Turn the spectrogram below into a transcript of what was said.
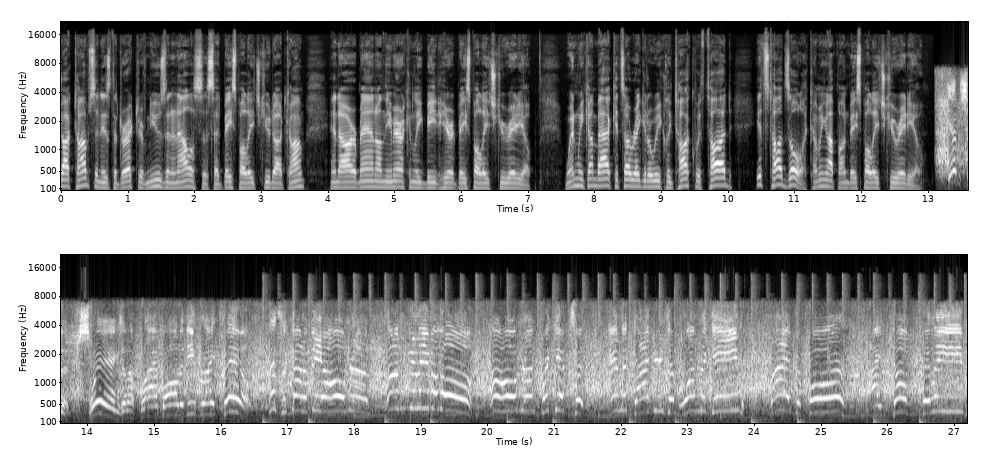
Jock Thompson is the Director of News and Analysis at BaseballHQ.com and our man on the American League beat here at Baseball HQ Radio. When we come back, it's our regular weekly talk with Todd. It's Todd Zola coming up on Baseball HQ Radio. Gibson swings and a fly ball to deep right field. This is going to be a home run. Unbelievable! A home run for Gibson. And the Dodgers have won the game 5 to 4. I don't believe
